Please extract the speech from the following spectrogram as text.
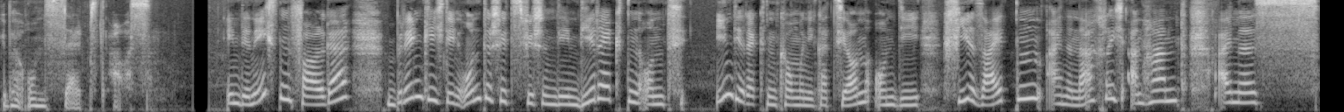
über uns selbst aus. In der nächsten Folge bringe ich den Unterschied zwischen den direkten und indirekten Kommunikation und die vier Seiten einer Nachricht anhand eines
